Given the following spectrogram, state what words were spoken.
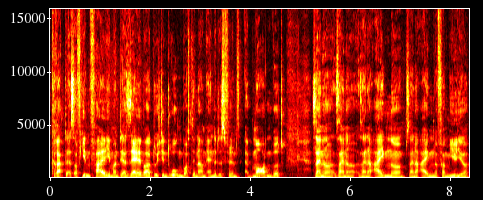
Charakter ist auf jeden Fall jemand, der selber durch den Drogenboss, den er am Ende des Films ermorden wird, seine, seine, seine, eigene, seine eigene Familie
